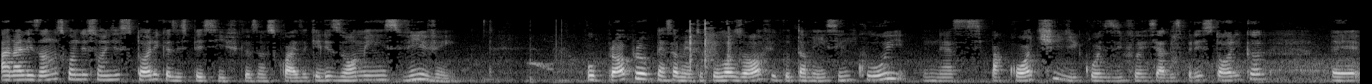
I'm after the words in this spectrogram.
analisando as condições históricas específicas nas quais aqueles homens vivem. O próprio pensamento filosófico também se inclui nesse pacote de coisas influenciadas pela histórica, é,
